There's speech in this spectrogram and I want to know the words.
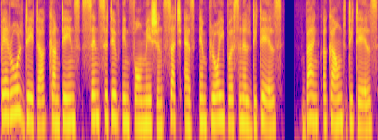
Payroll data contains sensitive information such as employee personal details, bank account details,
